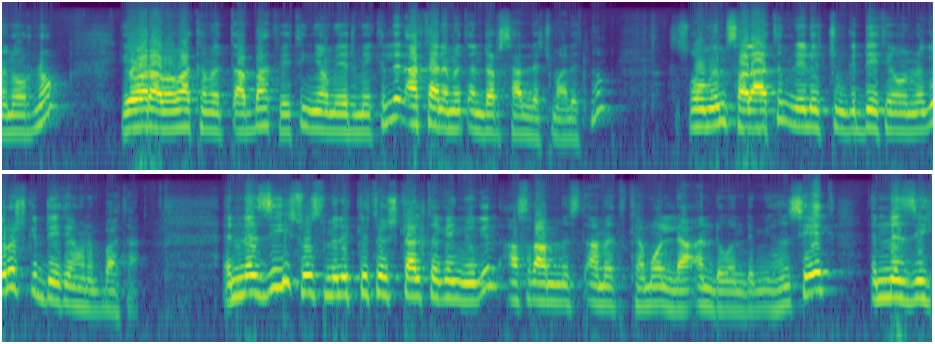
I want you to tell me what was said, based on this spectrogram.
መኖር ነው። የወር አበባ ከመጣባት በየትኛውም የእድሜ ክልል አካለ መጠን ደርሳለች ማለት ነው። ጾምም ሰላትም ሌሎችም ግዴታ የሆኑ ነገሮች ግዴታ ይሆንባታል። እነዚህ ሶስት ምልክቶች ካልተገኙ ግን 15 ዓመት ከሞላ አንድ ወንድም ይሁን ሴት እነዚህ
